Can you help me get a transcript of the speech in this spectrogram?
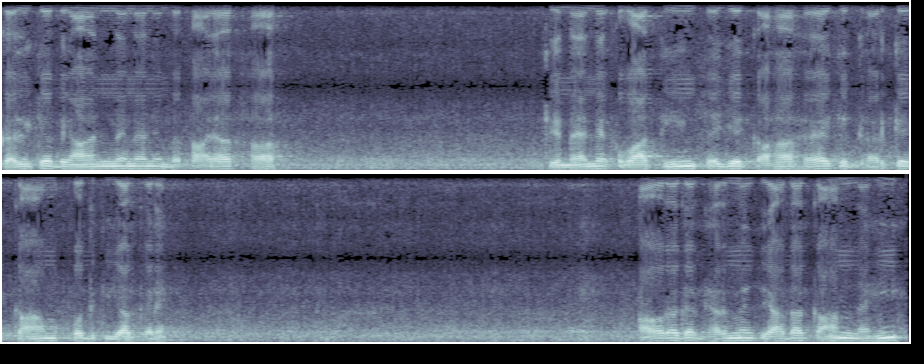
کل کے بیان میں میں نے بتایا تھا کہ میں نے خواتین سے یہ کہا ہے کہ گھر کے کام خود کیا کریں۔ اور اگر گھر میں زیادہ کام نہیں،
